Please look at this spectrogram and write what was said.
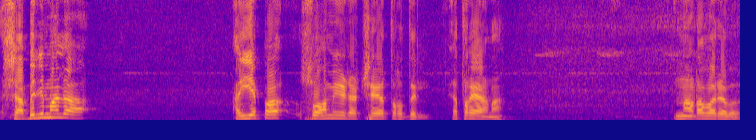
ശബരിമല അയ്യപ്പ സ്വാമിയുടെ ക്ഷേത്രത്തിൽ എത്രയാണ്? നടവരവ്.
